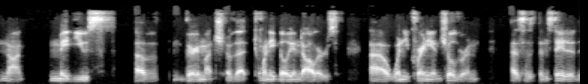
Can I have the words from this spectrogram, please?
not made use of very much of that $20 billion uh, when Ukrainian children, as has been stated,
